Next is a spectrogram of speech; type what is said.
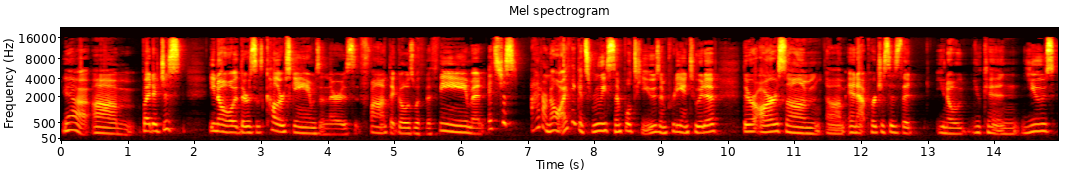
Yeah. Um, but it just, you know, there's this color schemes and there's font that goes with the theme. And it's just, I don't know. I think it's really simple to use and pretty intuitive. There are some um, in app purchases that, you know, you can use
